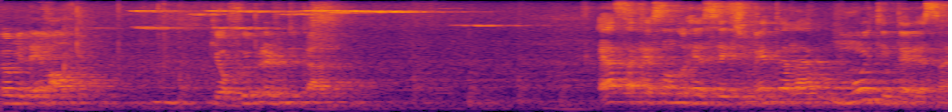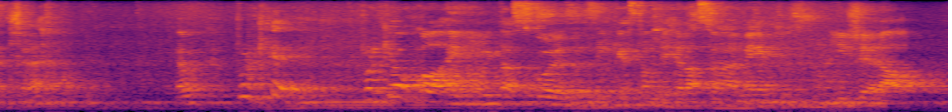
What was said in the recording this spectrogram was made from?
eu me dei mal. que eu fui prejudicado. Essa questão do ressentimento ela é muito interessante, né? É, por quê? Porque ocorrem muitas coisas em questão de relacionamentos em geral.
